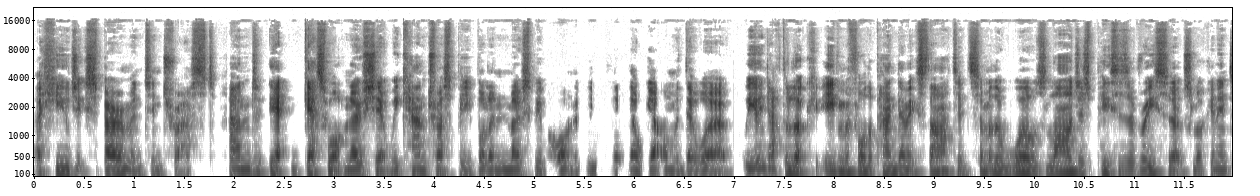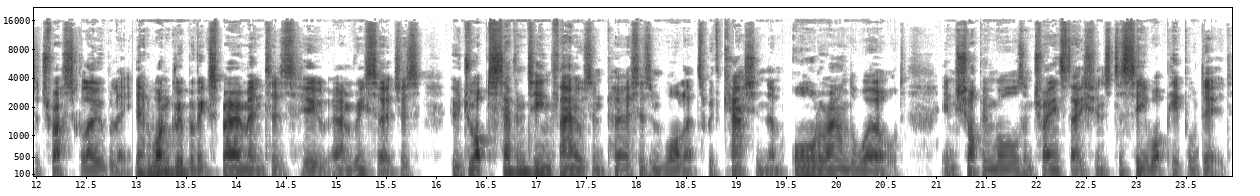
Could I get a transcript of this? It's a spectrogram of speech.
a huge experiment in trust. And yeah, guess what? No shit, we can trust people, and most people won't abuse it. They'll get on with their work. We even have to look even before the pandemic started. Some of the world's largest pieces of research looking into trust globally. They had one group of experimenters who um, researchers who dropped 17,000 purses and wallets with cash in them all around the world in shopping malls and train stations to see what people did.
